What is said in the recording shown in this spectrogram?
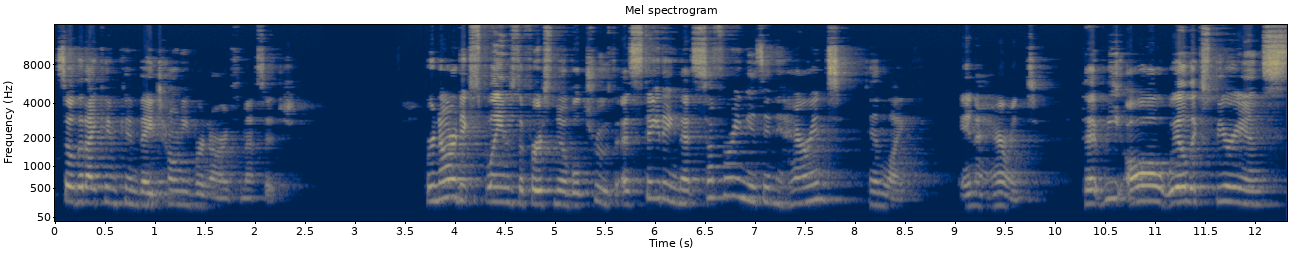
so that I can convey Toni Bernard's message. Bernard explains the First Noble Truth as stating that suffering is inherent in life, inherent, that we all will experience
